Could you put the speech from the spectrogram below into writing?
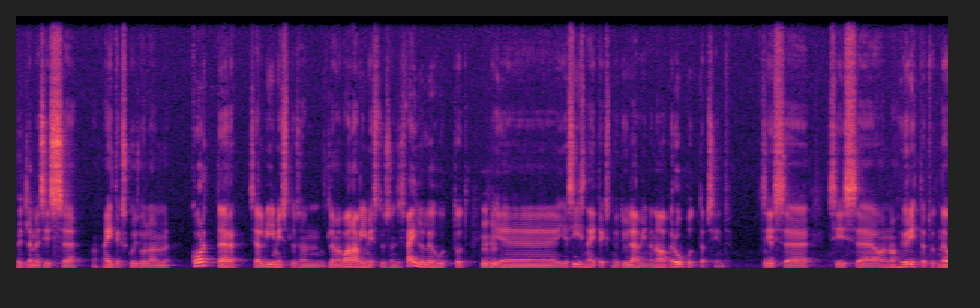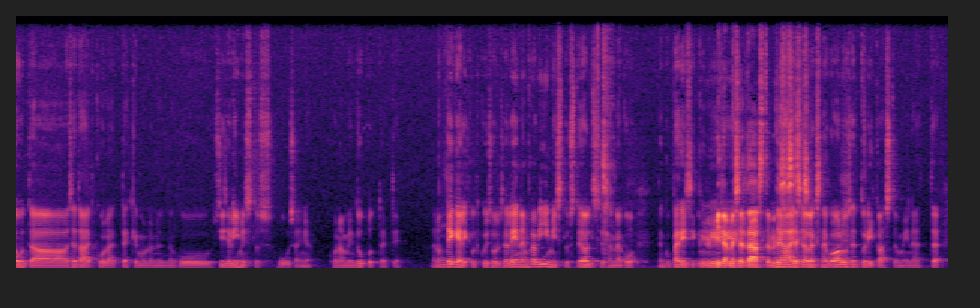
ütleme siis noh, näiteks kui sul on korter, seal viimistlus on, ütleme, vana viimistlus on siis välja lõhutud mm. -hmm. Ja, ja siis näiteks nüüd ülemine naaber uputab sind. siis yes., siis on noh, üritatud nõuda seda, et kuule, et tehke mulle nüüd nagu siseviimistlus uus, on ju, kuna mind uputati noh, tegelikult, kui sul seal ennem ka viimistlust ei olnud, siis on nagu, nagu päris ikkagi. mida me seal taastame. jah, et see oleks nagu alusetu rikastumine, et,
